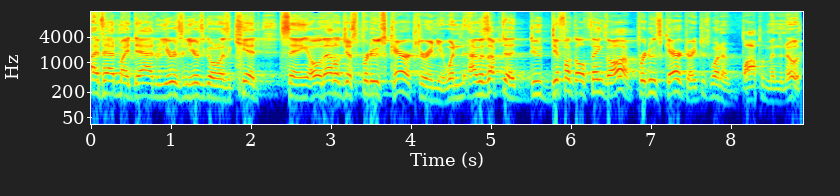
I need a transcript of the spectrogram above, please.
I've had my dad years and years ago when I was a kid saying, Oh, that'll just produce character in you. When I was up to do difficult things, oh, produce character. I just want to bop him in the nose.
